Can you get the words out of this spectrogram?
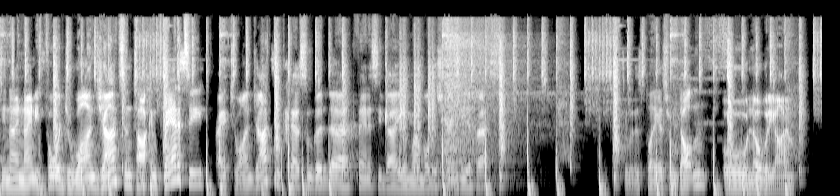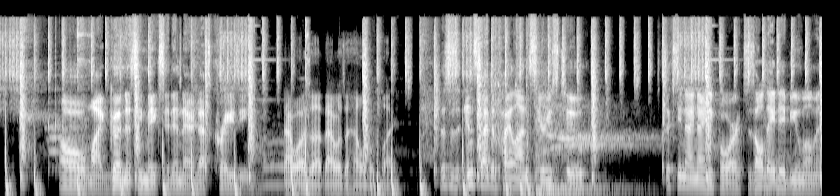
6994, Juwan Johnson talking fantasy, right? Juwan Johnson could have some good uh, fantasy value in Rumble this year in DFS. Let's see what this play is from Dalton. Oh, nobody on him. Oh my goodness, he makes it in there. That's crazy. That was a that was a hell of a play. This is inside the Pylon Series 2. 6994. It's his all-day debut moment.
